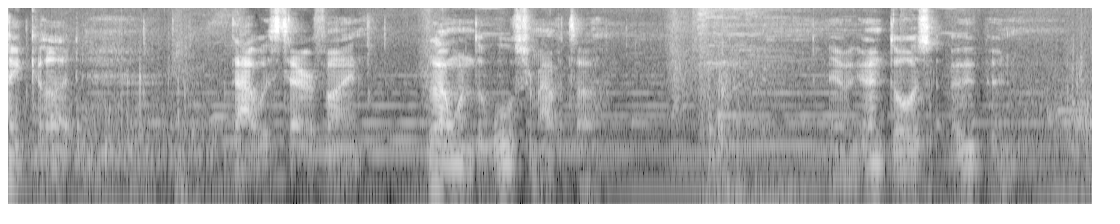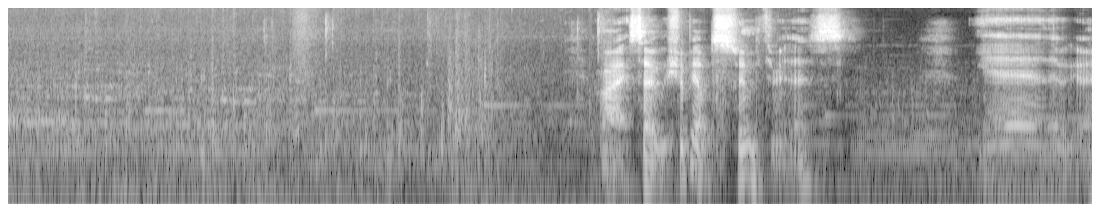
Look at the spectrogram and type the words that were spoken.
My god. That was terrifying. Look like one of the wolves from Avatar. There we go, doors open. Right, so we should be able to swim through this. Yeah, there we go.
